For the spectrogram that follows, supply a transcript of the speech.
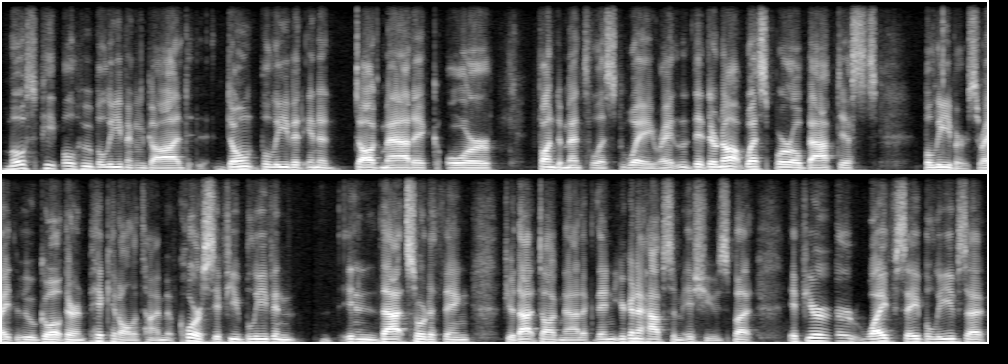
most people who believe in god don't believe it in a dogmatic or fundamentalist way right they're not westboro baptists believers, right, who go out there and pick it all the time. Of course, if you believe in in that sort of thing, if you're that dogmatic, then you're going to have some issues. But if your wife, say, believes that,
